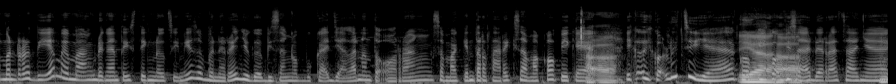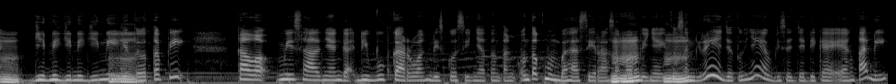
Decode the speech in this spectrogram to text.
menurut dia memang dengan tasting notes ini sebenarnya juga bisa ngebuka jalan untuk orang semakin tertarik sama kopi kayak, Ha-ha. "Ih, kok, lucu ya kopi Iya, kok ha-ha. bisa ada rasanya Mm. gini gini gini Mm. gitu." Tapi kalau misalnya nggak dibuka ruang diskusinya tentang untuk membahas si rasa Mm. kopinya itu Mm. sendiri ya jatuhnya ya bisa jadi kayak yang tadi.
